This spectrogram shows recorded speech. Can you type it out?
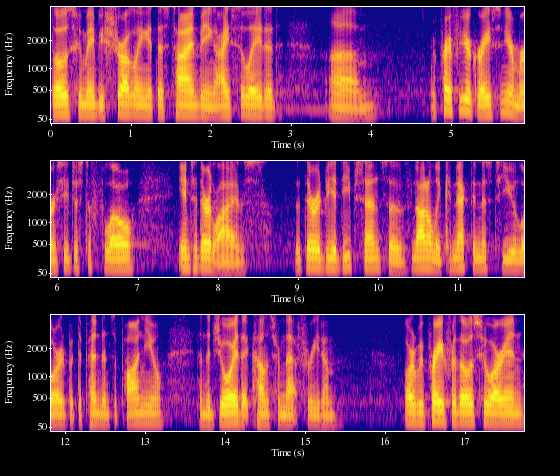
those who may be struggling at this time, being isolated. Um, we pray for your grace and your mercy just to flow into their lives, that there would be a deep sense of not only connectedness to you, Lord, but dependence upon you and the joy that comes from that freedom. Lord, we pray for those who are in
